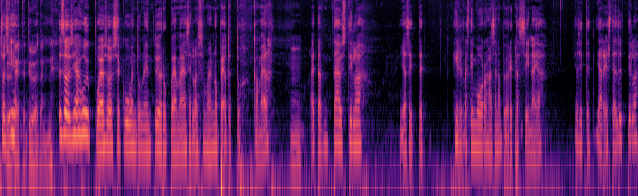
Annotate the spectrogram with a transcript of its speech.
se työ, teette työtänne. Se olisi ihan huippua, jos olisi se kuuden tunnin työrupeama ja siellä olisi semmoinen nopeutettu kamera. Mm. Että täystila ja sitten hirveästi muurahaisena pyörittäisi siinä ja, ja sitten järjestelty tila.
